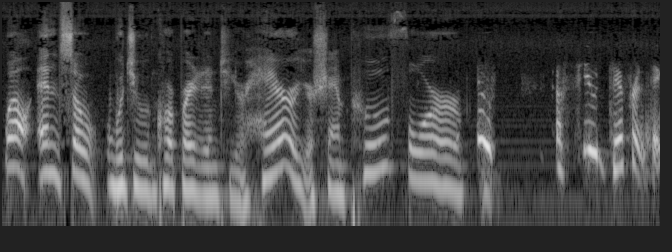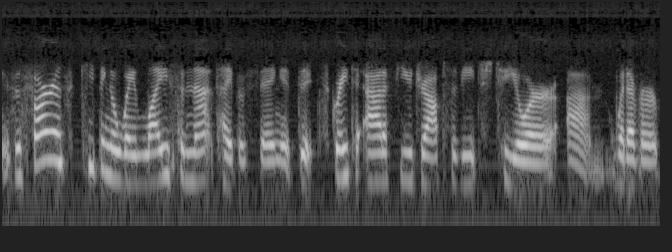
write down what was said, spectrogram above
Well, and so would you incorporate it into your hair or your shampoo for? A few different things. As far as keeping away lice and that type of thing, it, it's great to add a few drops of each to your um, whatever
